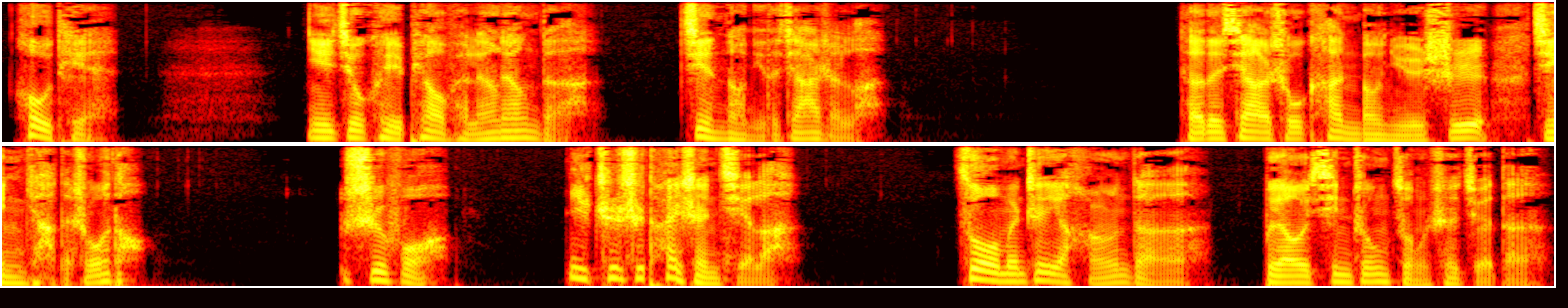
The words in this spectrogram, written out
后天，你就可以漂漂亮亮的见到你的家人了。他的下属看到女尸，惊讶的说道：“师傅，你真是太神奇了！做我们这一行的，不要心中总是觉得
